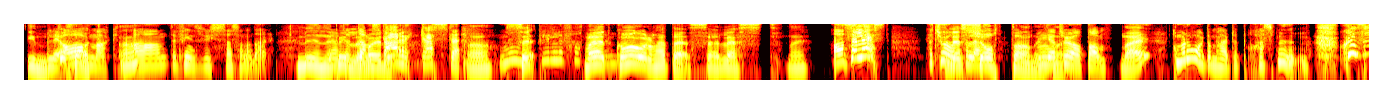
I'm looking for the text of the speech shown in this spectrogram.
inte Bli av med akne. Ja. Ja, det finns vissa såna där. Minipiller, vad de är det? starkaste. Ja. Minipiller fattar jag kommer du ihåg vad de hette? Celeste? Nej. Ja Celeste! Jag tror Celeste jag 28. Mm, jag tror jag åt dem. Nej. Kommer du ihåg de här typ jasmin? Jasmin!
